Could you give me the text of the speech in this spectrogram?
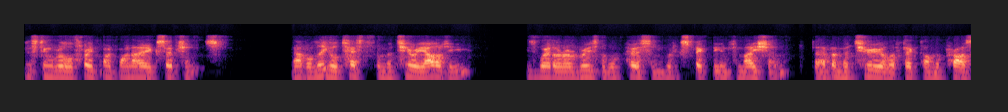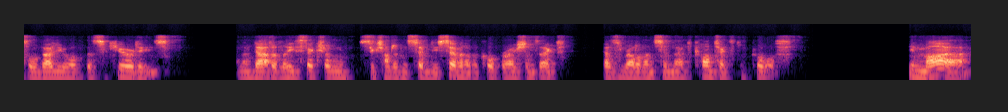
listing rule 3.1a exceptions. Now, the legal test for materiality is whether a reasonable person would expect the information to have a material effect on the price or value of the securities. And undoubtedly, section 677 of the Corporations Act has relevance in that context, of course. In Myer,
